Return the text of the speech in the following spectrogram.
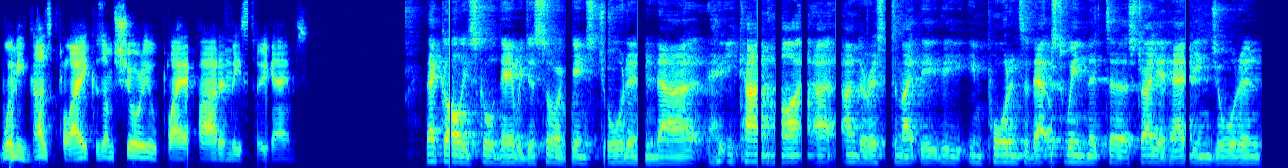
when he does play, because I'm sure he'll play a part in these two games that goal he scored there, we just saw against Jordan. Uh, you can't uh, underestimate the, the importance of that win that uh, Australia had had in Jordan.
